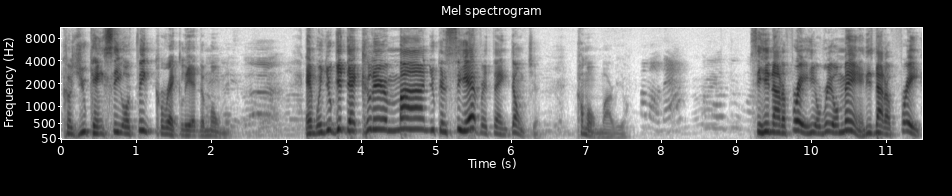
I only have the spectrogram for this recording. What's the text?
Because you can't see or think correctly at the moment. And when you get that clear mind, you can see everything, don't you? Come on, Mario. See, he's not afraid. He's a real man. He's not afraid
